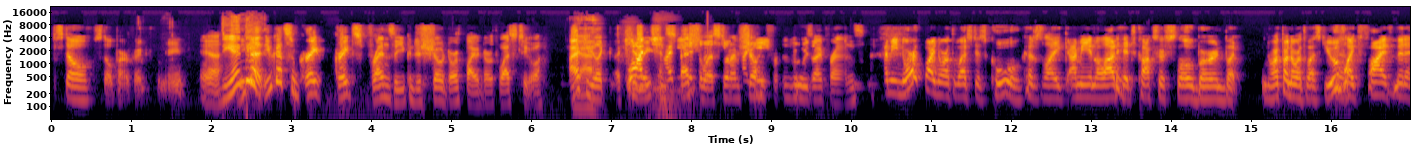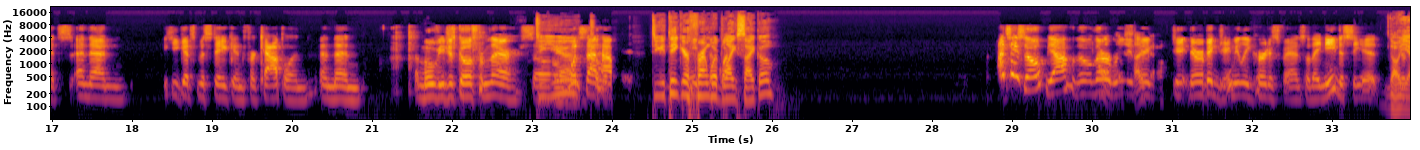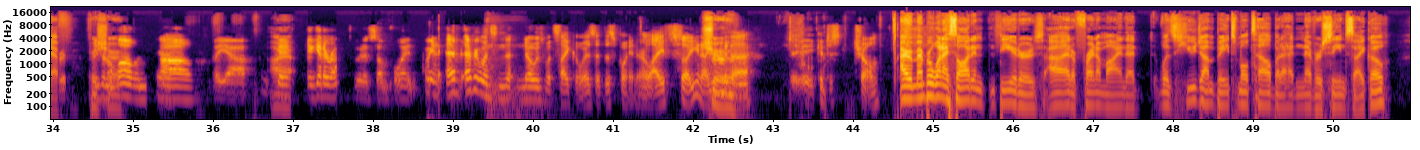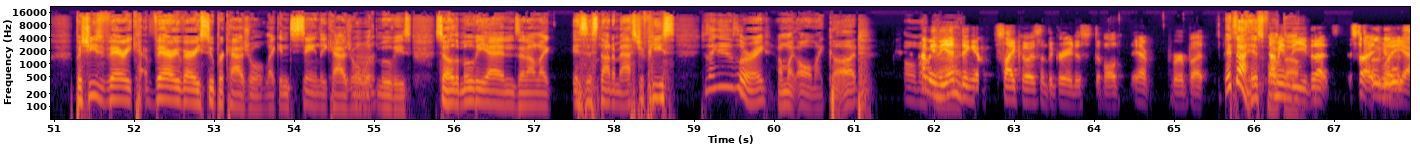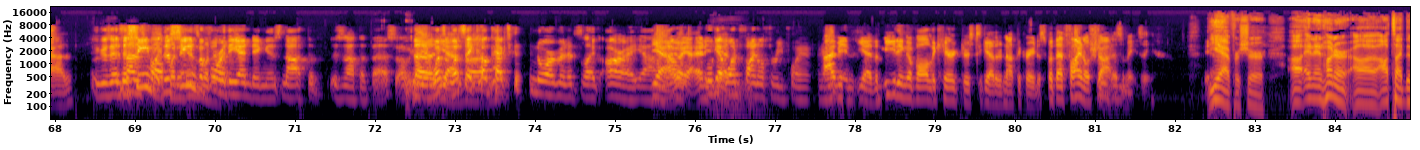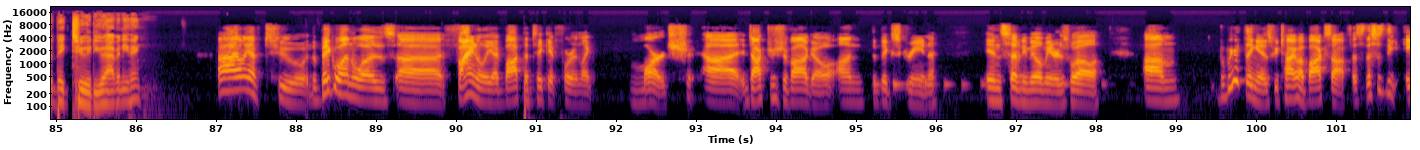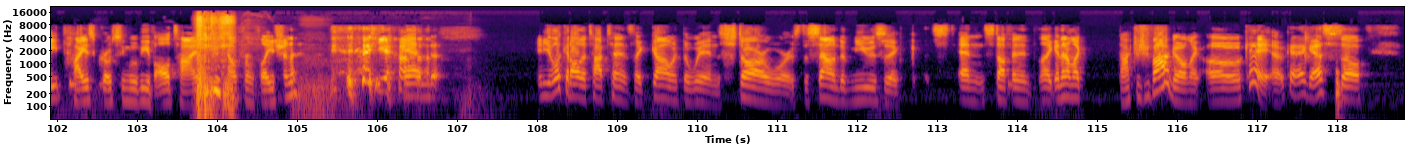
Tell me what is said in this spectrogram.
still, still perfect for me. Yeah, The You ending- got, you got some great, great friends that you can just show North by Northwest to. I have to be like a Well, I- curation I mean, specialist when I'm I showing mean- movies to my friends. I mean, North by Northwest is cool because, like, I mean, a lot of Hitchcocks are slow burn, but North by Northwest, you have Yeah. like five minutes, and then he gets mistaken for Kaplan, and then the movie just goes from there. So Do you- once that So- happens, Do you think your friend would like Psycho? I'd say so. Yeah, they're, they're I a like really big. They're a big Jamie Lee Curtis fan, so they need to see it. Oh yeah, for for sure. alone. Yeah. Uh, but yeah, All get, right. they get around to it at some point. I mean, ev- everyone kn- knows what Psycho is at this point in their life, so you know True. you could, uh, you could just show them. I remember when I saw it in theaters. I had a friend of mine that was huge on Bates Motel, but I had never seen Psycho. But she's very, very, very super casual, like insanely casual Mhm. with movies. So the movie ends, and I'm like, "Is this not a masterpiece?" She's like, "Yeah, "It's all right." I'm like, "Oh my god." Oh my I mean, the ending of Psycho isn't the greatest of all ever, but It's not his fault. I mean, though. the the sorry, well, yeah, Because It's the scene, fault, the scene is what it before the ending is not the is not the best. So, The- once, yeah, once they come back to Norman, it's like, all right, yeah, Yeah, oh, we'll- yeah, and- we'll get yeah. one final three point. I mean, yeah, the meeting of all the characters together not the greatest, but that final shot is Mhm. amazing. yeah. for sure. Uh, and then Hunter, uh, outside the big two, do you have anything? Uh, I only have two. The big one was uh, finally I bought the ticket for in like March. Uh, Doctor Zhivago on the big screen in 70 millimeter as well. Um, the weird thing is, we talk about box office. This is the eighth highest grossing movie of all time if you count for inflation. yeah, And and you look at all the top ten, it's like Gone with the Wind, Star Wars, The Sound of Music, and stuff, and like, and then I'm like, Doctor Zhivago. I'm like, okay, okay, I guess. So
